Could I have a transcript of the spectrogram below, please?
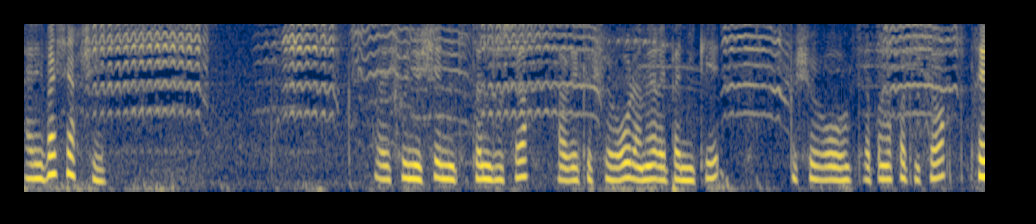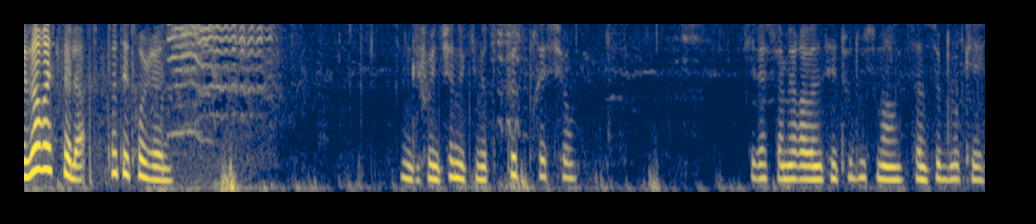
Allez, va chercher. il faut une chienne tout en douceur. Avec le chevreau, la mère est paniquée. Le chevreau, c'est la première fois qu'il sort. Trésor, reste là. Toi, t'es trop jeune. Donc il faut une chienne qui mette peu de pression. Qui laisse la mère avancer tout doucement, sans se bloquer.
